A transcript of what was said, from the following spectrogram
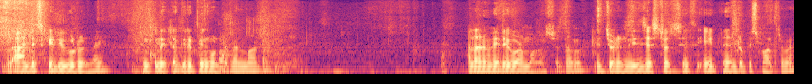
ఇట్లా యాంటీ స్కిడ్ కూడా ఉన్నాయి. ఇంకా ఇట్లా గ్రిప్పింగ్ ఉంటుంది అనమాట అలానే వేరే కూడా మనం చూద్దాం ఇది చూడండి ఇది జస్ట్ వచ్చేసి ఎయిటీ నైన్ రూపీస్ మాత్రమే.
